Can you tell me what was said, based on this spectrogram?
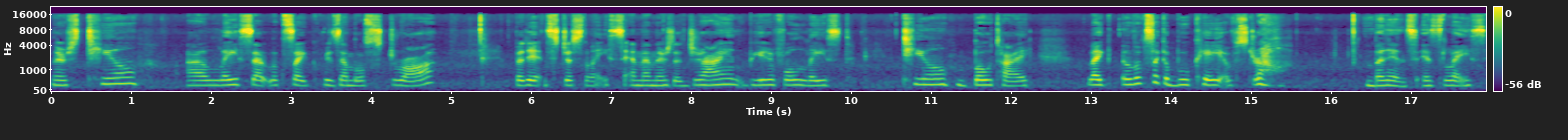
There's teal uh, lace that looks like resembles straw, but it's just lace. And then there's a giant, beautiful laced teal bow tie like it looks like a bouquet of straw. But it's it's lace.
